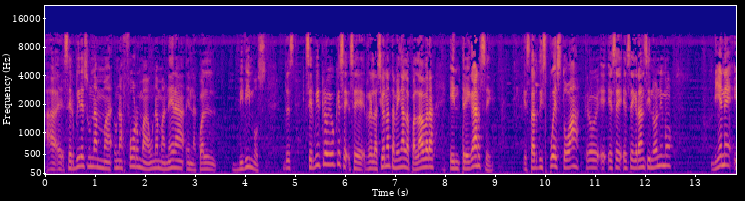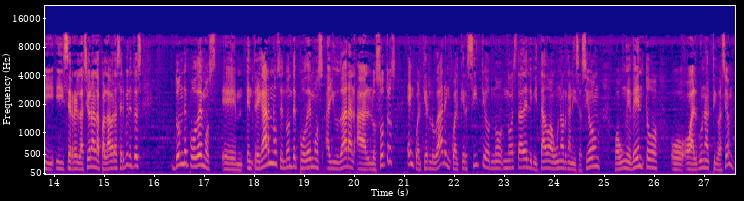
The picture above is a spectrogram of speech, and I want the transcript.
Ah, eh, servir es una, una forma, una manera en la cual vivimos. Entonces, servir creo yo que se, se relaciona también a la palabra entregarse, estar dispuesto a, creo e, ese, ese gran sinónimo viene y, y, se relaciona a la palabra servir. Entonces, ¿Dónde podemos eh, entregarnos? ¿En dónde podemos ayudar a, los otros? En cualquier lugar, en cualquier sitio. No, no está delimitado a una organización o a un evento o, o alguna activación.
